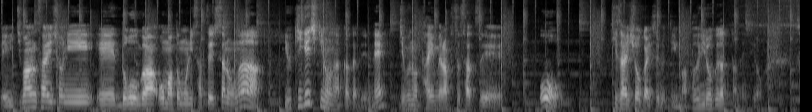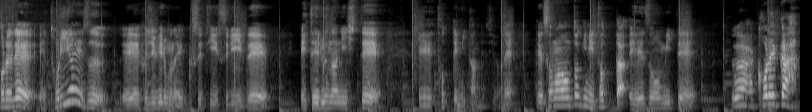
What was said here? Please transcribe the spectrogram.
えー、一番最初に、えー、動画をまともに撮影したのが雪景色の中でね、自分のタイムラプス撮影を機材紹介するっていう、まあ、Vlog だったんですよ。それで、えとりあえず、えー、富士フィルムの XT3 でエテルナにして、えー、撮ってみたんですよね。で、その時に撮った映像を見て、うわこれか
